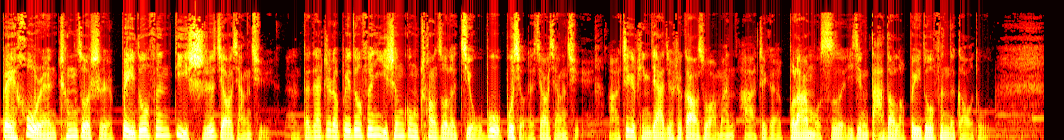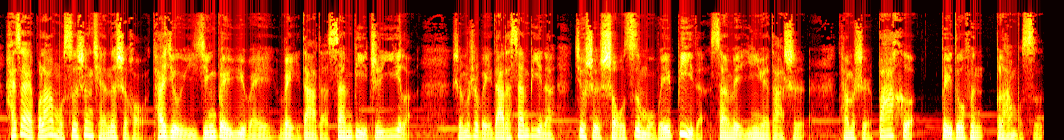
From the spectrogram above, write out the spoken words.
被后人称作是贝多芬第十交响曲。大家知道，贝多芬一生共创作了九部不朽的交响曲，啊，这个评价就是告诉我们，啊，这个布拉姆斯已经达到了贝多芬的高度。还在布拉姆斯生前的时候，他就已经被誉为伟大的三 B 之一了。什么是伟大的三 B 呢？就是首字母为 B 的三位音乐大师，他们是巴赫、贝多芬、布拉姆斯。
